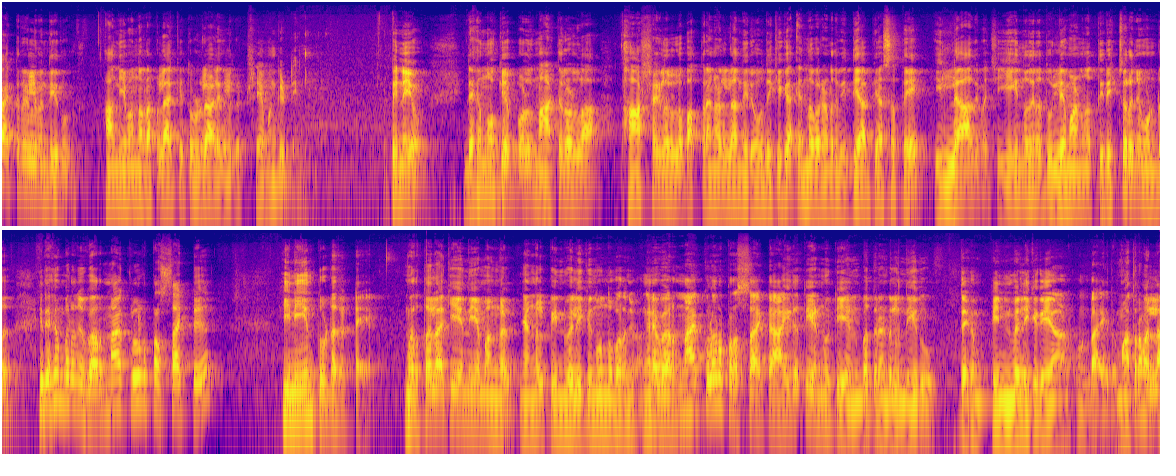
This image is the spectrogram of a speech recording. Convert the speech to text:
ഫാക്ടറികളും എന്ത് ചെയ്തു? ആ നിയമം നടപ്പിലാക്കി തൊഴിലാളികൾക്ക് ക്ഷേമം കിട്ടി. പിന്നെയോ ഇദ്ദേഹം നോക്കിയപ്പോൾ നാട്ടിലുള്ള ഭാഷകളിലുള്ള പത്രങ്ങളെല്ലാം നിരോധിക്കുക എന്ന് പറയുന്നത് വിദ്യാഭ്യാസത്തെ ഇല്ലായ്മ ചെയ്യുന്നതിന് തുല്യമാണെന്ന് തിരിച്ചറിഞ്ഞുകൊണ്ട് ഇദ്ദേഹം പറഞ്ഞു വെർണാക്കുലർ പ്രസ് ആക്ട് ഇനിയും തുടരട്ടെ. നിർത്തലാക്കിയ നിയമങ്ങൾ ഞങ്ങൾ പിൻവലിക്കുന്നു എന്ന് പറഞ്ഞു. അങ്ങനെ വെർണാക്കുലർ പ്രസ് ആക്ട് ആയിരത്തി എണ്ണൂറ്റി എൺപത്തിരണ്ടിൽ എന്ത് ചെയ്തു? അദ്ദേഹം പിൻവലിക്കുകയാണ് ഉണ്ടായത്. മാത്രമല്ല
